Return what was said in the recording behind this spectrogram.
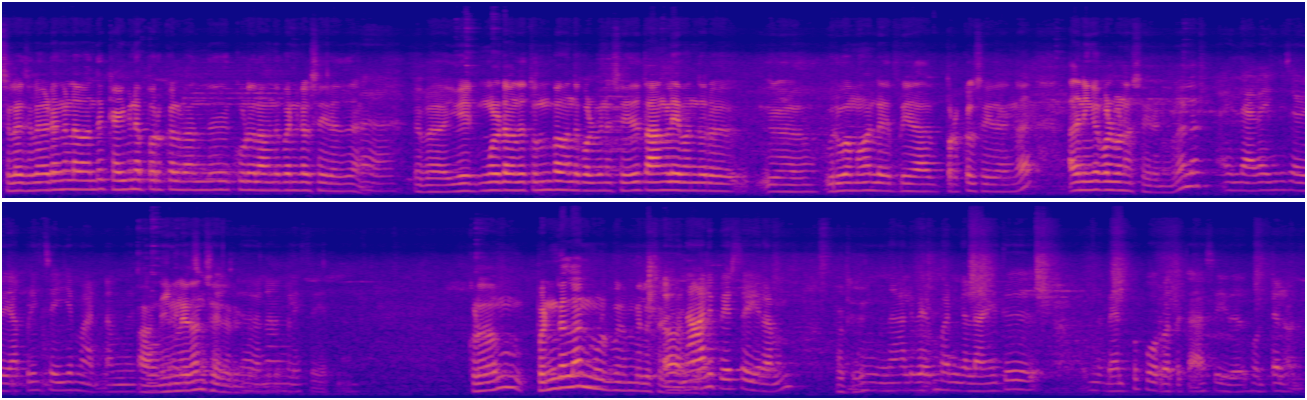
சில சில இடங்களில் வந்து கைவினைப் பொருட்கள் வந்து கூடுதலாக வந்து பெண்கள் செய்கிறது தானே இப்போ உங்கள்ட்ட வந்து துன்பம் வந்து கொள்வினை செய்து தாங்களே வந்து ஒரு உருவமோ இல்லை இப்படி பொருட்கள் செய்தாங்க அதை நீங்கள் கொள்வனை செய்கிறீங்களா இல்லை? இல்லை அதை இஞ்சி சொல்லி அப்படி செய்ய மாட்டோம். நீங்களே தான் செய்கிறீங்க நாங்களே செய்யறோம் குடும்பம் பெண்கள் தான் முழு மேலே செய்யணும் நாலு பேர் செய்கிறோம் நாலு பேரும் பெண்கள்லாம் இது இந்த வெல்ப்பு போடுறதுக்காக செய்தது ஹோட்டல் ஒன்று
